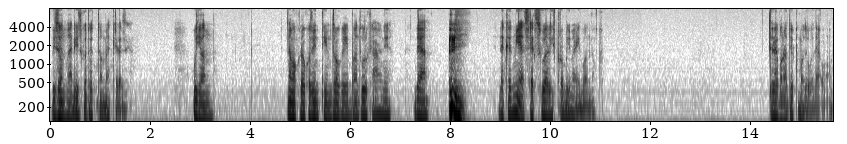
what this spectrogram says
viszont már izgatottan megkérdezi. Ugyan nem akarok az intim dolgaiban turkálni, de neked milyen szexuális problémáid vannak? Tele van a tököm az oldával.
